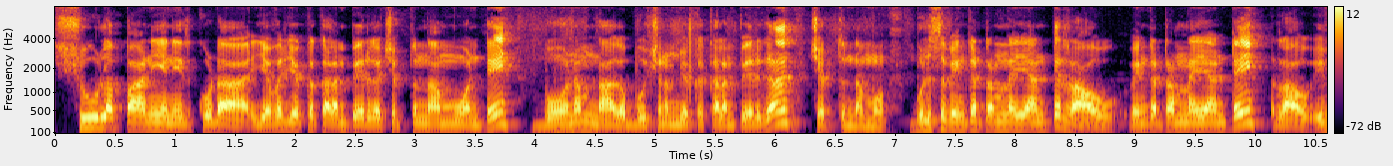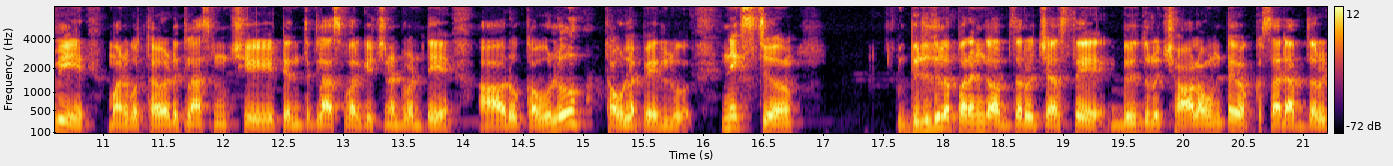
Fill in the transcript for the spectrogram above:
శూలపాణి అనేది కూడా ఎవరి యొక్క కలం పేరుగా చెప్తున్నాము అంటే బోనం నాగభూషణం యొక్క కలం పేరుగా చెప్తున్నాము. బులుసు వెంకటరమణయ్య అంటే రావు. వెంకటరమణయ్య అంటే రావు. ఇవి మనకు థర్డ్ క్లాస్ నుంచి టెన్త్ క్లాస్ వరకు ఇచ్చినటువంటి ఆరు కవులు కవుల పేర్లు. నెక్స్ట్ బిరుదుల పరంగా అబ్జర్వ్ చేస్తే బిరుదులు చాలా ఉంటాయి ఒక్కసారి అబ్జర్వ్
